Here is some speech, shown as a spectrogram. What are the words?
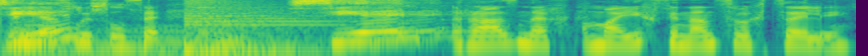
Ты не ослышался. Семь? Разных моих финансовых целей.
